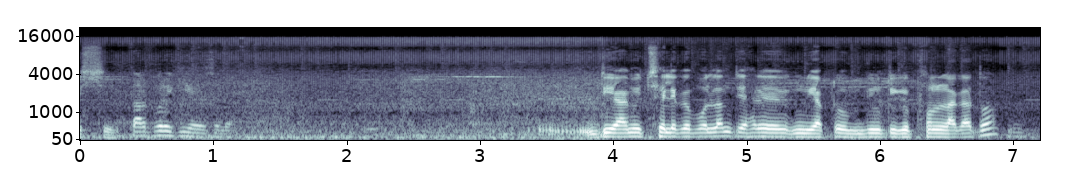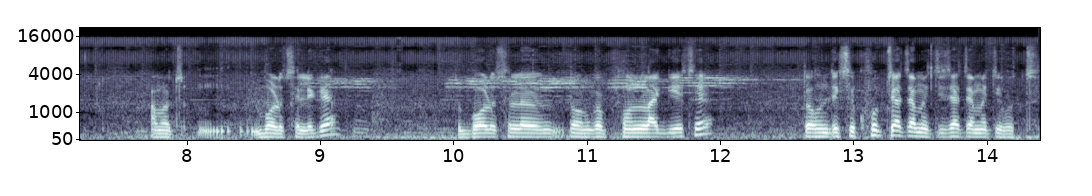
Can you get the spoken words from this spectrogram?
এসছি। তারপরে কি হয়েছিল? দিয়ে আমি ছেলেকে বললাম যে হ্যাঁ একটু বিউটিকে ফোন লাগাতো। আমার বড় ছেলেকে। বড় ছেলে তখন ফোন লাগিয়েছে। তখন দেখছি খুব চেঁচামেচি চেঁচামেচি হচ্ছে।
